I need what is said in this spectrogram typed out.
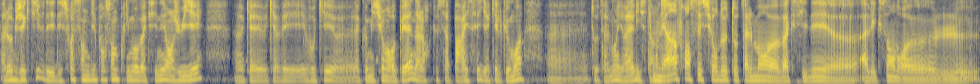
à l'objectif des, des 70% de primo-vaccinés en juillet euh, qu'avait évoqué euh, la Commission européenne, alors que ça paraissait il y a quelques mois euh, totalement irréaliste. Hein. On est à un Français sur deux totalement euh, vacciné, Alexandre. le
